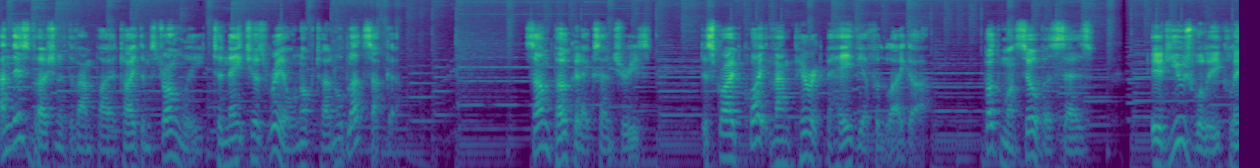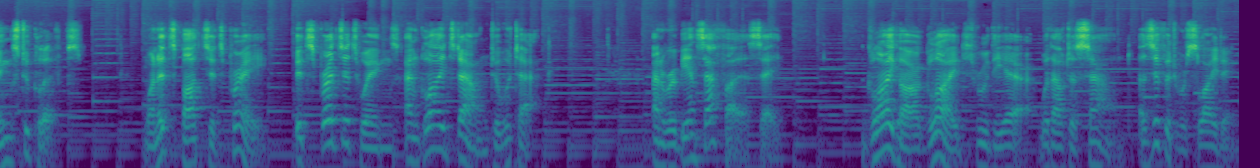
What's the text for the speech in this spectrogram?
and this version of the vampire tied them strongly to nature's real nocturnal bloodsucker. Some Pokedex entries describe quite vampiric behavior for Gligar. Pokemon Silver says, It usually clings to cliffs. When it spots its prey, it spreads its wings and glides down to attack and Ruby and Sapphire say. Gligar glides through the air without a sound, as if it were sliding.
